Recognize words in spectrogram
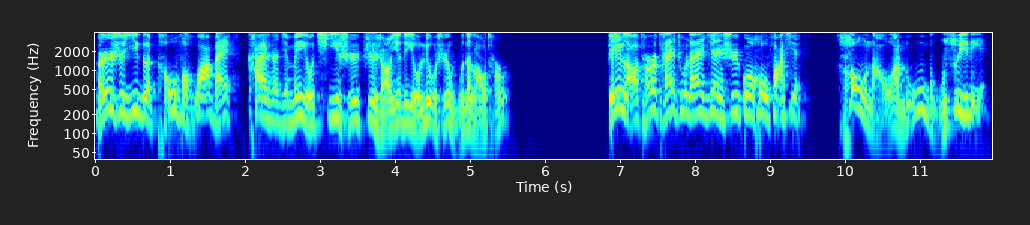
而是一个头发花白、看上去没有七十，至少也得有六十五的老头。给老头抬出来验尸过后，发现后脑啊颅骨碎裂，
